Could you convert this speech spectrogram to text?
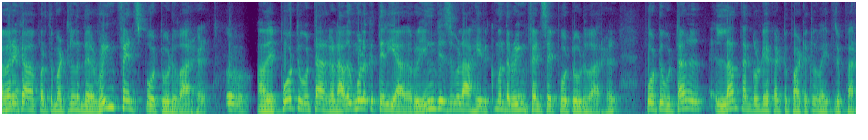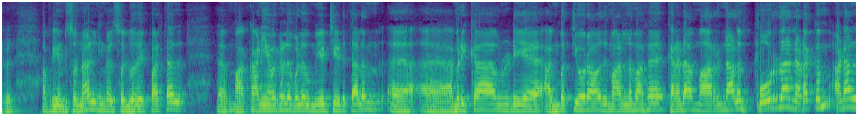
அமெரிக்காவை பொறுத்த மட்டும் இந்த ரிங் ஃபென்ஸ் போட்டு விடுவார்கள். அதை போட்டு விட்டார்கள். அது உங்களுக்கு தெரியாது. ஒரு இன்விசிபிளாக இருக்கும் அந்த ரிங் ஃபென்ஸை போட்டு விடுவார்கள். போட்டு விட்டால் எல்லாம் தங்களுடைய கட்டுப்பாட்டுகள் வைத்திருப்பார்கள். அப்படி என்று சொன்னால் நீங்கள் சொல்வதை பார்த்தால் மாக்காணி அவர்கள் எவ்வளவு முயற்சி எடுத்தாலும் அமெரிக்காவுடைய ஐம்பத்தி ஓராவது மாநிலமாக கனடா மாறினாலும் போர்லாம் நடக்கும். ஆனால்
